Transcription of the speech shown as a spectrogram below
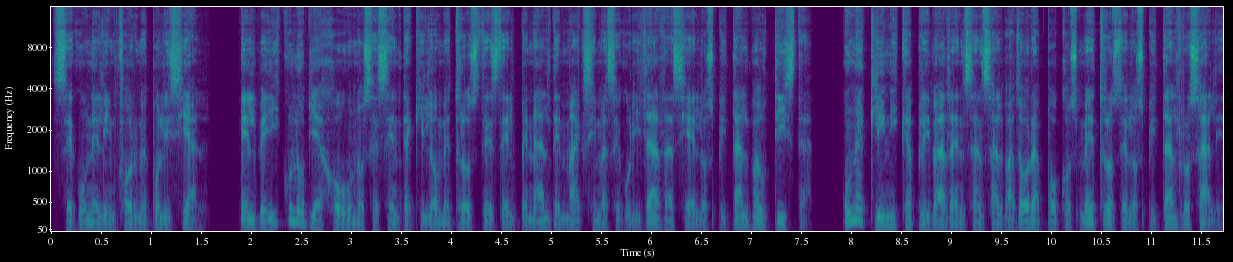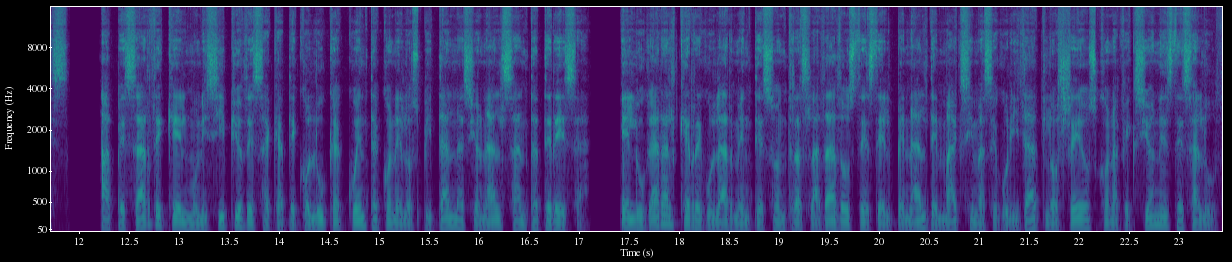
Según el informe policial, el vehículo viajó unos 60 kilómetros desde el penal de máxima seguridad hacia el Hospital Bautista, una clínica privada en San Salvador a pocos metros del Hospital Rosales, a pesar de que el municipio de Zacatecoluca cuenta con el Hospital Nacional Santa Teresa, el lugar al que regularmente son trasladados desde el penal de máxima seguridad los reos con afecciones de salud.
